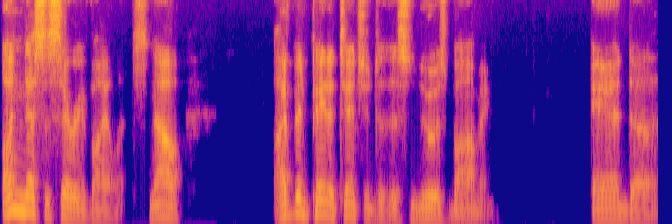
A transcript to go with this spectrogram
unnecessary violence. Now, I've been paying attention to this newest bombing. And, uh,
